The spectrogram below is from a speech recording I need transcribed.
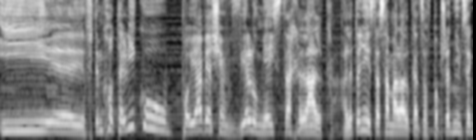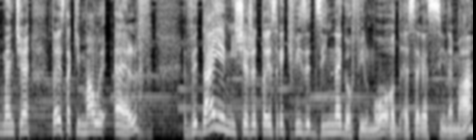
I e, w tym hoteliku pojawia się w wielu miejscach lalka, ale to nie jest ta sama lalka co w poprzednim segmencie. To jest taki mały elf, Wydaje mi się, że to jest rekwizyt z innego filmu od SRS Cinema,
